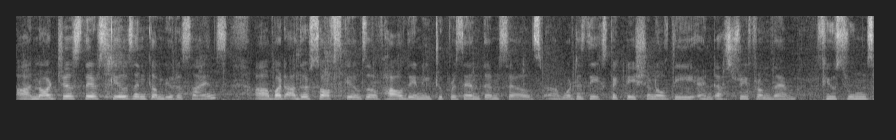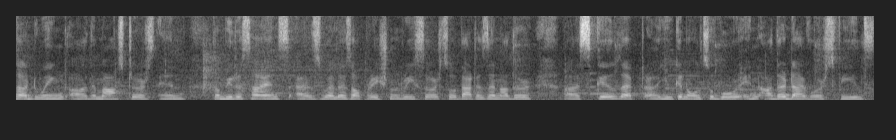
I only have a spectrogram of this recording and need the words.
Uh, not just their skills in computer science, uh, but other soft skills of how they need to present themselves, uh, what is the expectation of the industry from them. Few students are doing uh, the masters in computer science as well as operational research, so that is another uh, skill that uh, you can also go in other diverse fields.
